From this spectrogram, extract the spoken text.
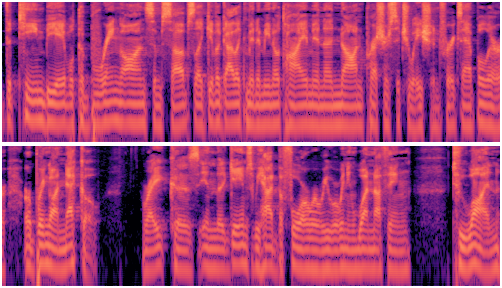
the team be able to bring on some subs, like give a guy like Minamino time in a non-pressure situation, for example, or or bring on Neco, right? Because in the games we had before, where we were winning one nothing, two one,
